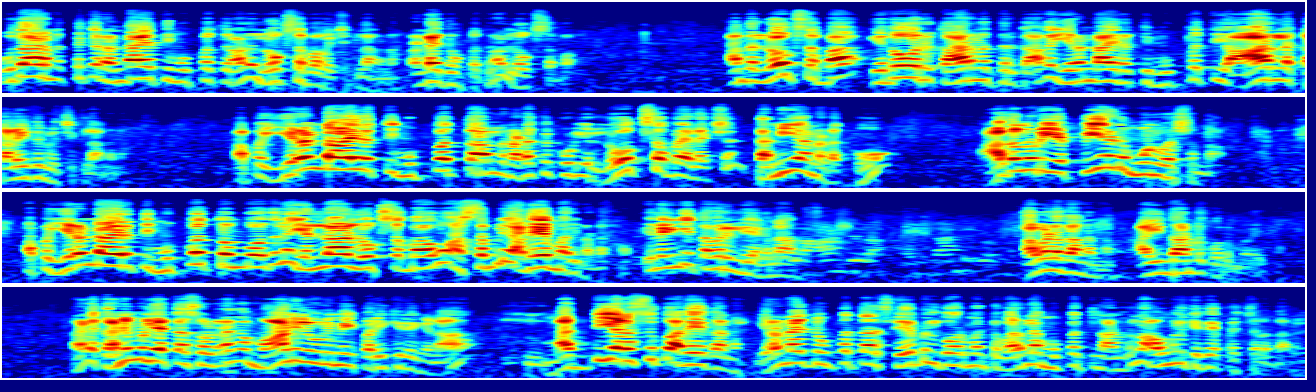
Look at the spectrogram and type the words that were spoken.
உதாரணத்துக்கு ரெண்டாயிரத்தி முப்பத்தி நாலு லோக்சபா வச்சுக்கலாங்கண்ணா ரெண்டாயிரத்தி முப்பத்தி நாலு லோக்சபா. அந்த லோக்சபா ஏதோ ஒரு காரணத்திற்காக இரண்டாயிரத்தி முப்பத்தி ஆறுல கலைதுன்னு வச்சுக்கலாங்கண்ணா அப்ப இரண்டாயிரத்தி முப்பத்தாறுல நடக்கக்கூடிய லோக்சபா எலெக்ஷன் தனியா நடக்கும். அதனுடைய பீரியட் மூணு வருஷம் தான் அப்ப இரண்டாயிரத்தி முப்பத்தொன்பதுல எல்லா லோக்சபாவும் அசம்பிளி அதே மாதிரி நடக்கும். இல்லை எங்கேயும் தவறு இல்லையாங்கண்ணா அவ்வளவுதாங்கண்ணா ஐந்தாண்டுக்கு ஒரு முறை. அதனால கனிமொழி அக்கா சொல்றாங்க மாநில உரிமை படிக்கிறீங்கன்னா மத்திய அரசுக்கும் அதே தானே இரண்டாயிரத்தி முப்பத்தாறு ஸ்டேபிள் கவர்மெண்ட் வரல முப்பத்தி நான்குல அவங்களுக்கு இதே பிரச்சனை தானே.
